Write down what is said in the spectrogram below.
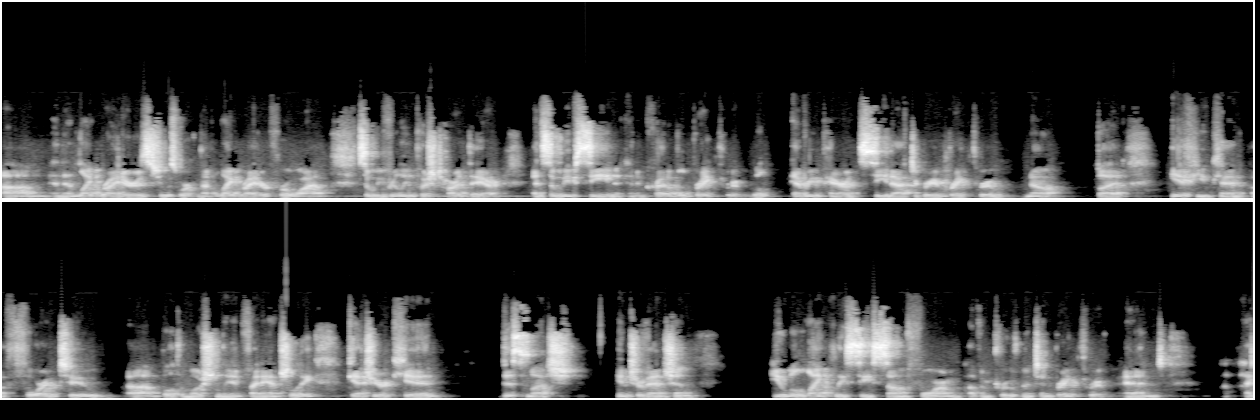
Um, and then light writers, she was working on a light writer for a while. So we've really pushed hard there. And so we've seen an incredible breakthrough. Will every parent see that degree of breakthrough? No. But if you can afford to, um, both emotionally and financially, get your kid this much intervention, you will likely see some form of improvement and breakthrough. And I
